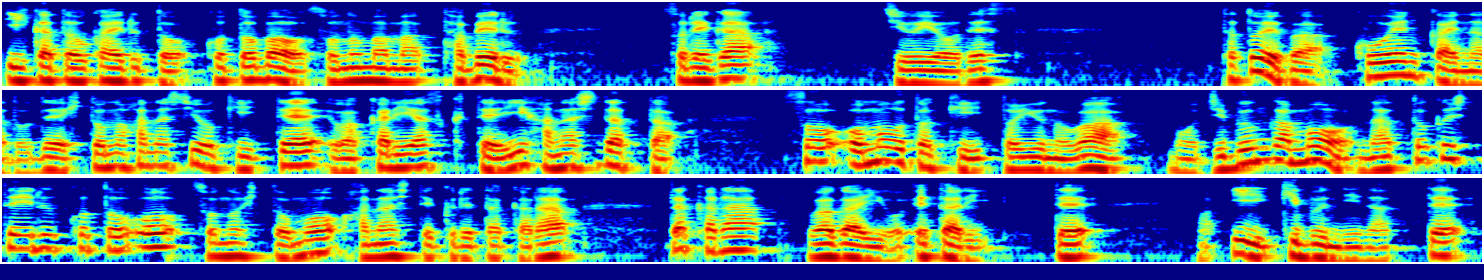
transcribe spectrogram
言い方を変えると言葉をそのまま食べる。それが重要です。例えば講演会などで人の話を聞いて分かりやすくていい話だった。そう思う時というのはもう自分がもう納得していることをその人も話してくれたからだから我が家を得たりで、まあ、いい気分になって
